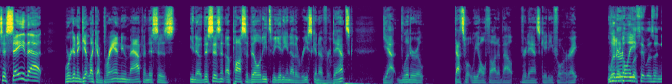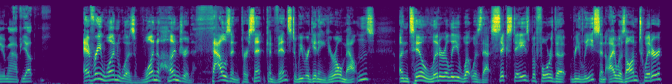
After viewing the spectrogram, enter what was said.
to say that we're going to get like a brand new map and this is, you know, this isn't a possibility to be getting another reskin of Verdansk. Yeah, literally, that's what we all thought about Verdansk 84, right? When they told Literally, it was a new map. Yep. everyone was 100,000% convinced we were getting Ural Mountains until literally, what was that, six days before the release. And I was on Twitter,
